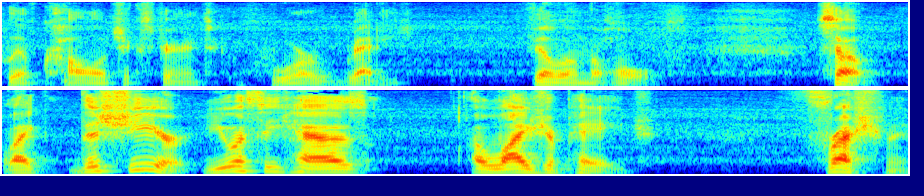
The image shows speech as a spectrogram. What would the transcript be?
who have college experience, who are ready, fill in the holes. So, like this year, USC has Elijah Paige, freshman.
